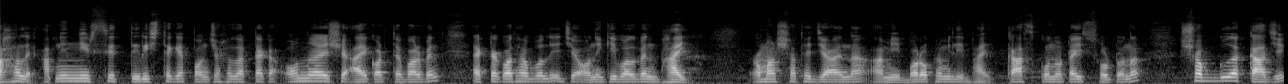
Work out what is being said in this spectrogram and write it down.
তাহলে আপনি নিশ্চিত তিরিশ থেকে পঞ্চাশ হাজার টাকা অনায়াসে আয় করতে পারবেন। একটা কথা বলি যে অনেকেই বলবেন, ভাই, আমার সাথে যায় না, আমি বড় ফ্যামিলি ভাই, কাজ কোনোটাই ছোট না। সবগুলা কাজে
